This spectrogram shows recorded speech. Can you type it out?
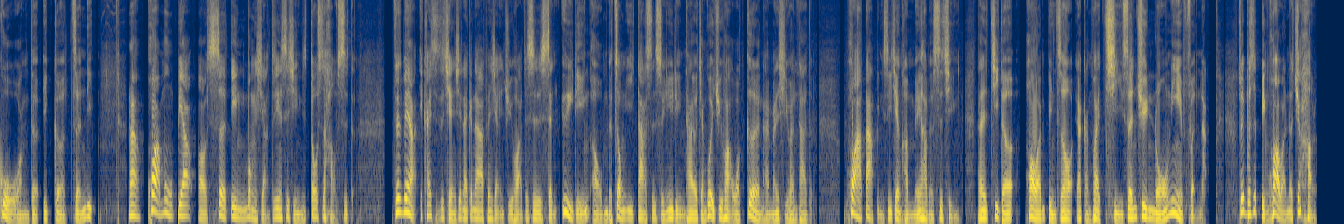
过往的一个整理。那画目标哦，设定梦想这件事情都是好事的。在这边啊，一开始之前，先来跟大家分享一句话，这是沈玉玲啊，我们的综艺大师沈玉玲，他有讲过一句话，我个人还蛮喜欢他的。画大饼是一件很美好的事情，但是记得画完饼之后，要赶快起身去揉捏粉呐。所以不是饼画完了就好了，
